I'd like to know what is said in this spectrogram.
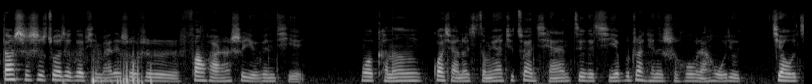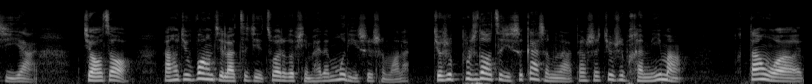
当时是做这个品牌的时候，是方法上是有问题。我可能光想着怎么样去赚钱，这个企业不赚钱的时候，然后我就焦急呀、焦躁，然后就忘记了自己做这个品牌的目的是什么了，就是不知道自己是干什么的。当时就是很迷茫。当我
